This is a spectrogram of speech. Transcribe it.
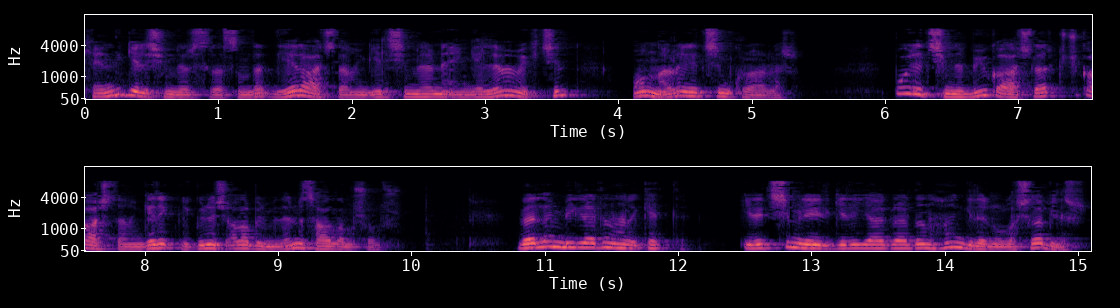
kendi gelişimleri sırasında diğer ağaçların gelişimlerini engellememek için onlarla iletişim kurarlar. Bu iletişimde büyük ağaçlar küçük ağaçların gerekli güneş alabilmelerini sağlamış olur. Verilen bilgilerden hareketle iletişim ile ilgili yargılardan hangilerine ulaşılabilir?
